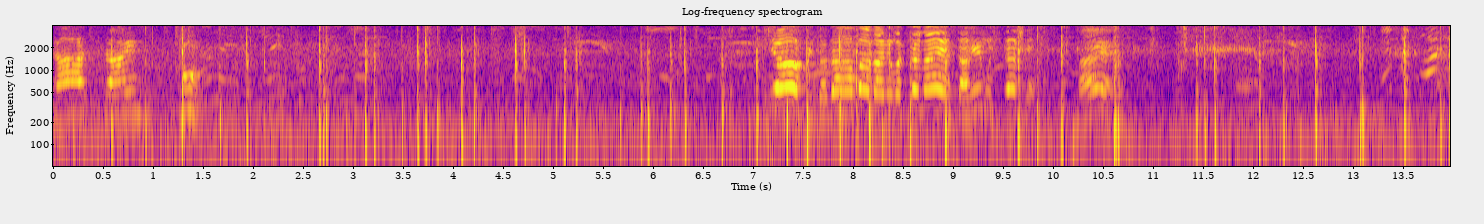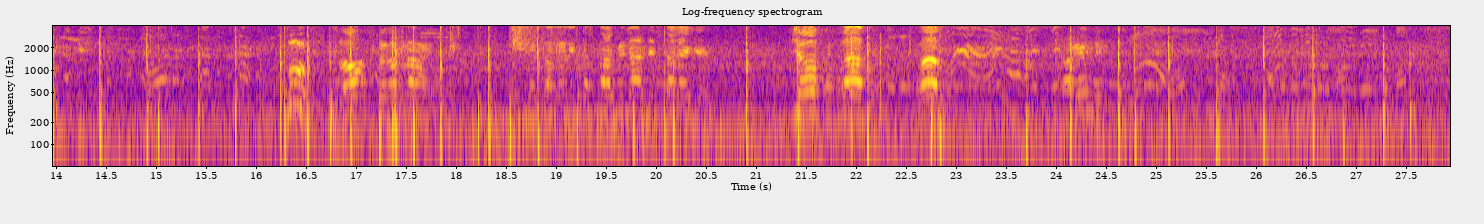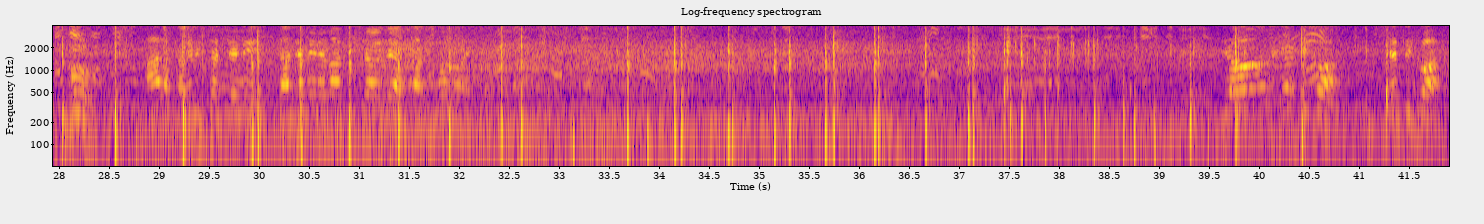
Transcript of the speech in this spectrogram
אחת, שתיים, יופי, תודה רבה, ואני רוצה מהר, תרימו שתיכם, מהר. c'est quoi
